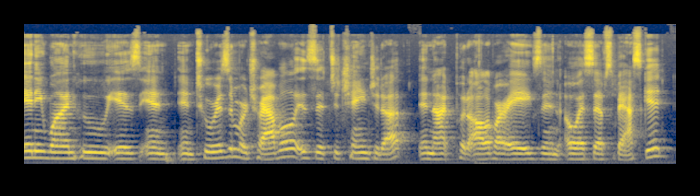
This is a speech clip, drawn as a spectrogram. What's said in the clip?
anyone who is in in tourism or travel, is that to change it up and not put all of our eggs in OSF's basket.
